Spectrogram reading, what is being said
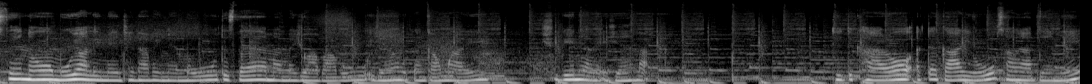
အစင်းတော့မိုးရွာလိမ့်မယ်ထင်ထားပေမဲ့မိုးတစ်စက်မှမရွာပါဘူးအရန်ကိုကန်ကောင်းပါတယ်ရှူကင်းနေလည်းအရန်လှဒီတစ်ခါတော့အတက်ကားတွေကိုစောင်းရပြန်တယ်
